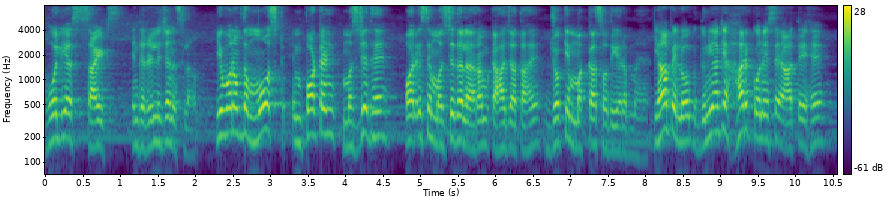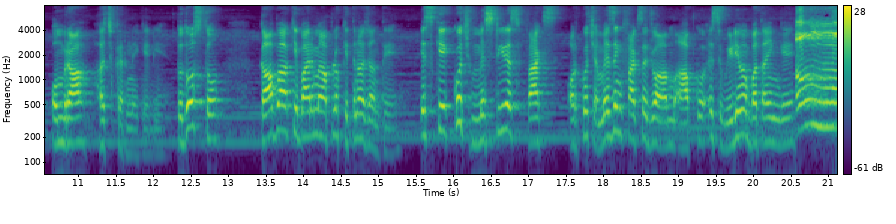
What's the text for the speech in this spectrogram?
holiest sites in the religion Islam ये one of the most important मस्जिद है, और इसे मस्जिद अल हरम कहा जाता है, जो कि मक्का, सऊदी अरब में है। यहाँ पे लोग दुनिया के हर कोने से आते हैं उम्रा, हज करने के लिए। तो दोस्तों काबा के बारे में आप लोग कितना जानते हैं? इसके कुछ मिस्टीरियस फैक्ट्स और कुछ अमेजिंग फैक्ट्स है जो हम आपको इस वीडियो में बताएँगे। अल्लाहु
